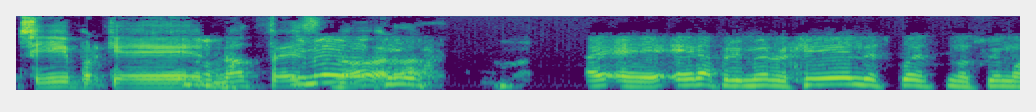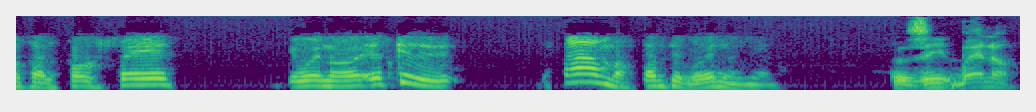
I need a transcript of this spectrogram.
Sí, porque no, NotFest, ¿no? Eh, eh, era primero el Hell, después nos fuimos al Force Fest. Y bueno, es que estaban bastante buenos, ¿no? Pues sí, bueno,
